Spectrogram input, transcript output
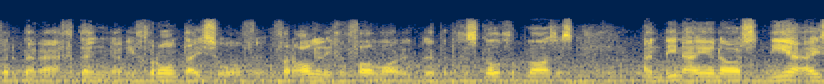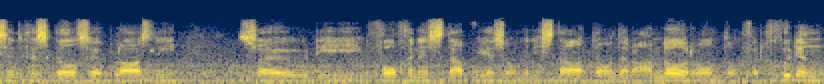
vir beregting na die grondhuishof veral in die geval waar dit in geskil geplaas is. Indien eienaars nie 'n eis in geskil sou plaas nie, sou die volgende stap wees om met die staat te onderhandel rondom vergoeding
